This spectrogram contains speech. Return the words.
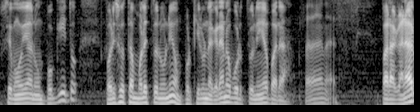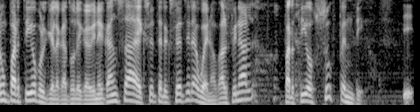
se movían un poquito. Por eso está molesto en Unión, porque era una gran oportunidad para, Para ganar. Para ganar un partido, porque la Católica viene cansada, etcétera, etcétera. Bueno, al final, partido suspendido. Y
